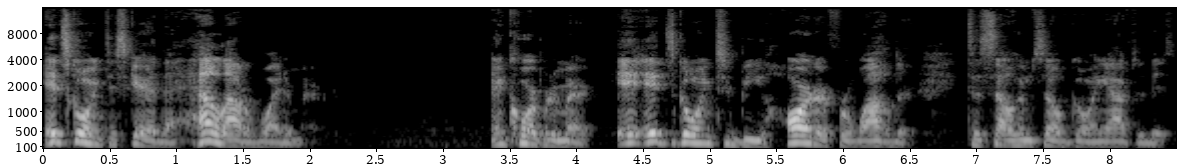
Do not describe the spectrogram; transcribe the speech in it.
It's going to scare the hell out of white America and corporate America. It's going to be harder for Wilder to sell himself going after this.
